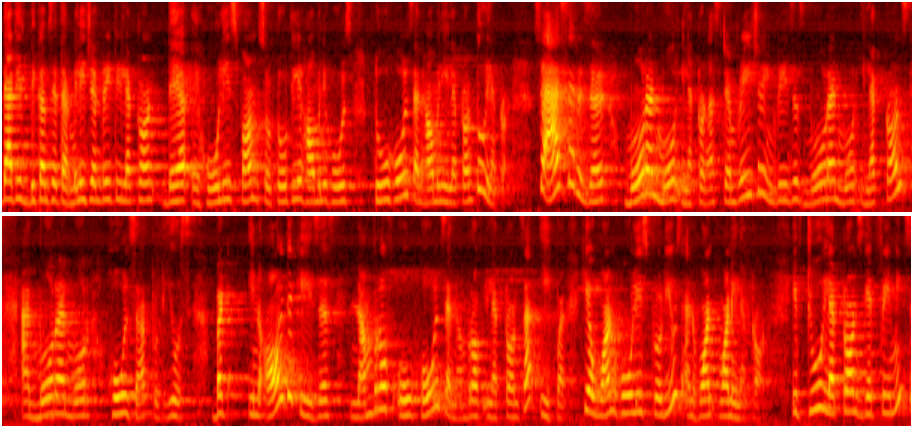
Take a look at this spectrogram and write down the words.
that it becomes a thermally generated electron. There a hole is formed. So totally how many holes? Two holes and how many electron? Two electron. So as a result more and more electron as temperature increases more and more electrons and more and more holes are produced. But in all the cases number of holes and number of electrons are equal. Here one hole is produced and one one electron if two electrons get free means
